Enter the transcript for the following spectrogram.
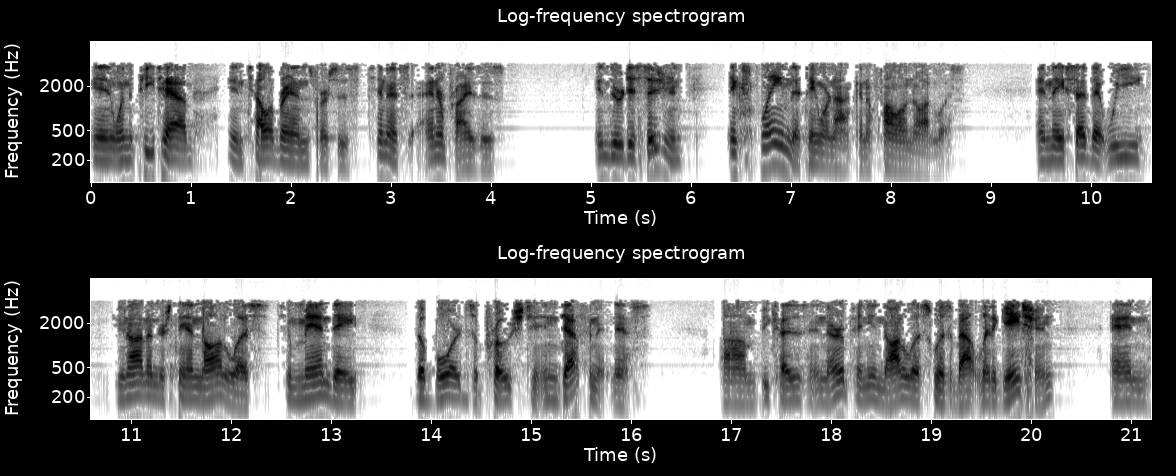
and when the PTAB in Telebrands versus Tinnus Enterprises, in their decision, explained that they were not going to follow Nautilus. And they said that we do not understand Nautilus to mandate the board's approach to indefiniteness um, because in their opinion, Nautilus was about litigation, and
